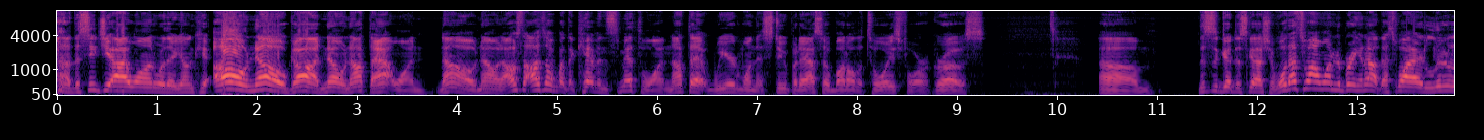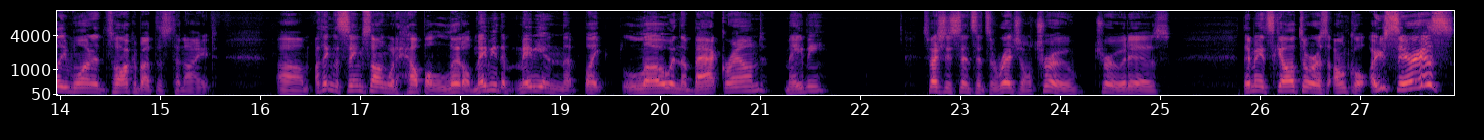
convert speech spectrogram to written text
The CGI one where they're young kids. Oh no, God, no, not that one. No, no, no. I was, I was talking about the Kevin Smith one, not that weird one that stupid asshole bought all the toys for. Gross. Um, this is a good discussion. Well, that's why I wanted to bring it up. That's why I literally wanted to talk about this tonight. Um, I think the same song would help a little. Maybe the maybe in the like low in the background, maybe. Especially since it's original. True, true, it is. They made Skeletor as uncle. Are you serious?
